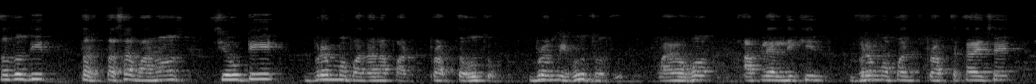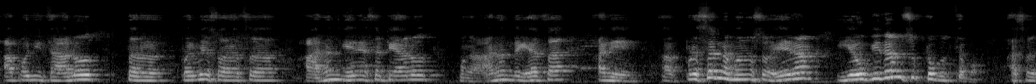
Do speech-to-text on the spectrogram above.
सदोदित तर तसा माणूस शेवटी ब्रह्मपदाला पा प्राप्त होतो. ब्रह्मीभूत होतो हो? आपल्याला देखील ब्रह्मपद प्राप्त करायचं आहे आपण इथं आलो तर परमेश्वराचा आनंद घेण्यासाठी आलो. मग आनंद घ्यायचा आणि प्रसन्न मनुष्य हे राम योगिनम सुखबुद्धम उत्तम असं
